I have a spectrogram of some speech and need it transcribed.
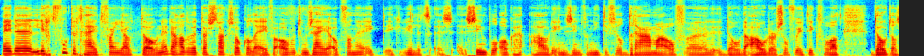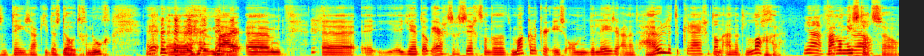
Hey, de lichtvoetigheid van jouw toon, hè, daar hadden we het daar straks ook al even over. Toen zei je ook van, hè, ik, ik wil het eh, s- simpel ook houden in de zin van niet te veel drama of eh, dode ouders of weet ik veel wat. Dood als een theezakje, dat is dood genoeg. Hè? Eh, maar ehm, eh, je, je hebt ook ergens gezegd van dat het makkelijker is om de lezer aan het huilen te krijgen dan aan het lachen. ja Waarom is wel. dat zo?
